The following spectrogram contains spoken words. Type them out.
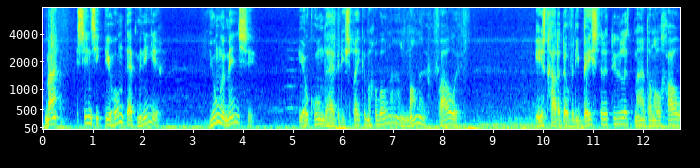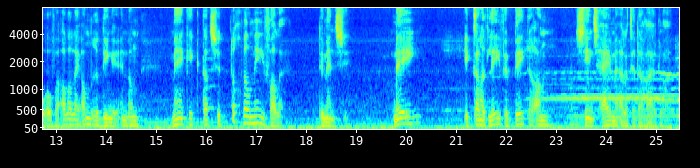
Maar sinds ik die hond heb, meneer... Jonge mensen die ook honden hebben, die spreken me gewoon aan. Mannen, vrouwen. Eerst gaat het over die beesten natuurlijk, maar dan al gauw over allerlei andere dingen. En dan merk ik dat ze toch wel meevallen, de mensen. Nee, ik kan het leven beter aan sinds hij me elke dag uitlaat.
